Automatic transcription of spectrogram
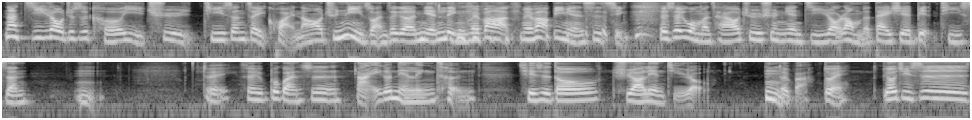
那肌肉就是可以去提升这一块，然后去逆转这个年龄 没办法没办法避免的事情，对，所以我们才要去训练肌肉，让我们的代谢变提升。嗯，对，所以不管是哪一个年龄层，其实都需要练肌肉，嗯，对吧？对，尤其是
